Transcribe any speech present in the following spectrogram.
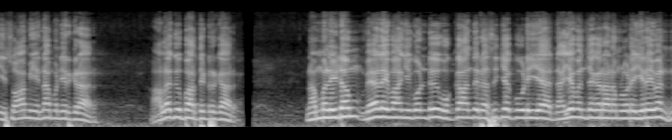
நீ சுவாமி என்ன பண்ணியிருக்கிறார்? அழகு பார்த்துட்டு இருக்கார் நம்மளிடம் வேலை வாங்கி கொண்டு உட்கார்ந்து ரசிக்கக்கூடிய நயவஞ்சகரா நம்மளுடைய இறைவன்?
